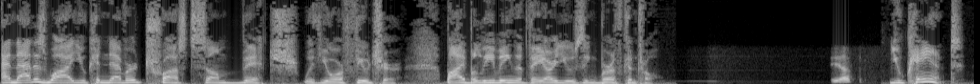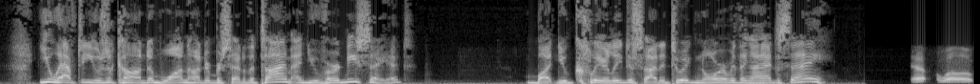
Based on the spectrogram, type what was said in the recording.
And that is why you can never trust some bitch with your future by believing that they are using birth control. Yep. You can't. You have to use a condom 100% of the time, and you've heard me say it, but you clearly decided to ignore everything I had to say. Yep. Well,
